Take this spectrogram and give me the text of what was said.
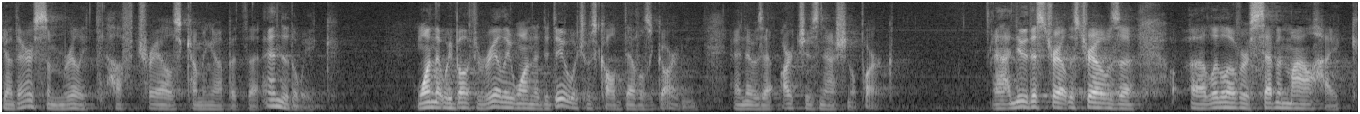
you know, there are some really tough trails coming up at the end of the week. One that we both really wanted to do, which was called Devil's Garden, and it was at Arches National Park. And I knew this trail, this trail was a, a little over a seven mile hike,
